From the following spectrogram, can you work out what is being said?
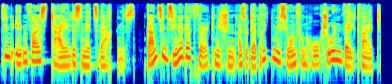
sind ebenfalls Teil des Netzwerkens, ganz im Sinne der Third Mission, also der dritten Mission von Hochschulen weltweit.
